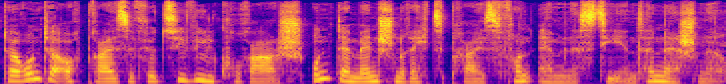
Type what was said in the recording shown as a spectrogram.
darunter auch Preise für Zivilcourage und der Menschenrechtspreis von Amnesty International.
